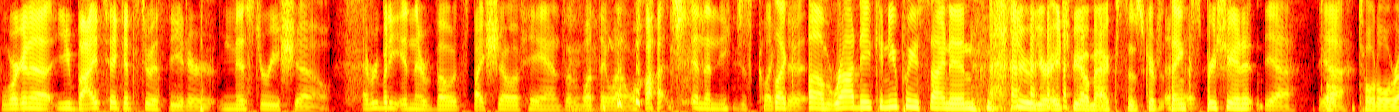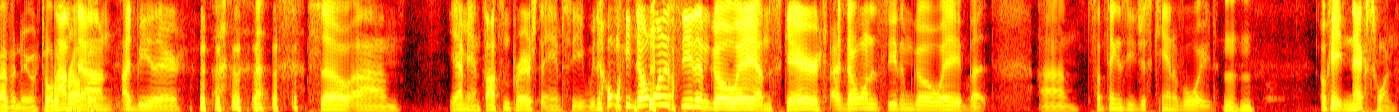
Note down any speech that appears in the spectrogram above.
we're gonna you buy tickets to a theater mystery show. Everybody in there votes by show of hands on what they want to watch, and then you just click it's to like, it. um, Rodney, can you please sign in to your HBO Max subscription? Thanks, appreciate it. yeah, To- yeah. Total revenue, total I'm profit. down. I'd be there. so, um, yeah, man. Thoughts and prayers to AMC. We don't we don't want to see them go away. I'm scared. I don't want to see them go away, but um, some things you just can't avoid. Mm-hmm. Okay, next one,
